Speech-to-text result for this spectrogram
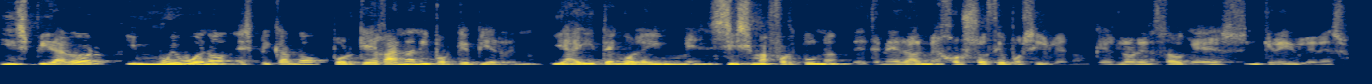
inspirador y muy bueno explicando por qué ganan y por qué pierden. ¿no? Y ahí tengo la inmensísima fortuna de tener al mejor socio posible, ¿no? que es Lorenzo, que es increíble en eso.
